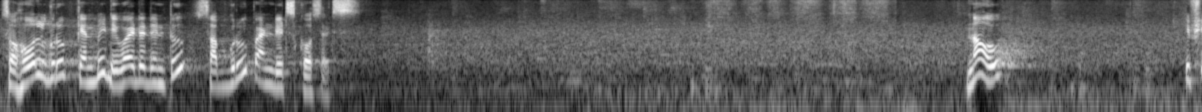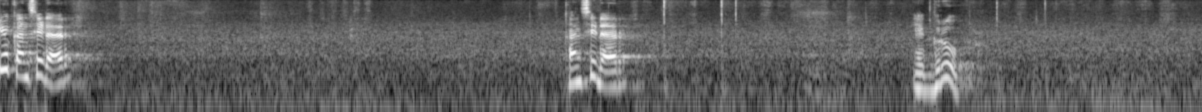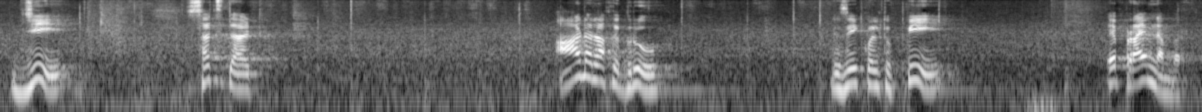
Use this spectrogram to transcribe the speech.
So, whole group can be divided into subgroup and its cosets. Now, if you consider consider a group G such that order of the group is equal to P a prime number.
